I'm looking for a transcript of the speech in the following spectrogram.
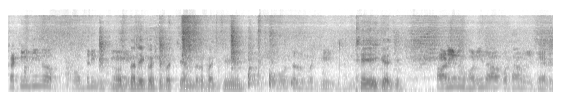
ਕੱਟੀ ਦੀ ਉਹ ਉਧਰ ਹੀ ਵੱਜੀ ਉਧਰ ਹੀ। ਕੁਝ ਬੱਚੇ ਅੰਦਰ ਵੱਜੇ ਉਧਰ ਵੱਜੀ ਠੀਕ ਹੈ ਜੀ। ਆਣੀ ਨੂੰ ਹੋਣੀ ਦਾ ਆ ਪਟਾ ਵੱਜਿਆ ਜੀ।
